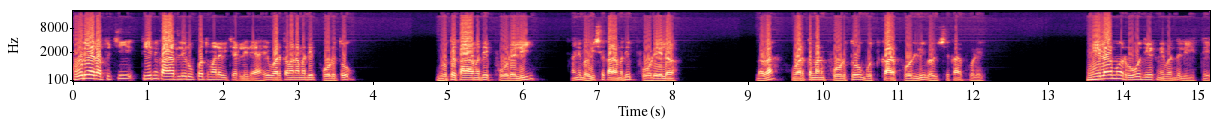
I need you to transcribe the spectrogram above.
फोड या धातूची तीन काळातली रूप तुम्हाला विचारलेली आहे. वर्तमानामध्ये फोडतो भूतकाळामध्ये फोडली आणि भविष्य काळामध्ये फोडेल. बघा वर्तमान फोडतो भूतकाळ फोडली भविष्यकाळ फोडेल. नीलम रोज एक निबंध लिहिते.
